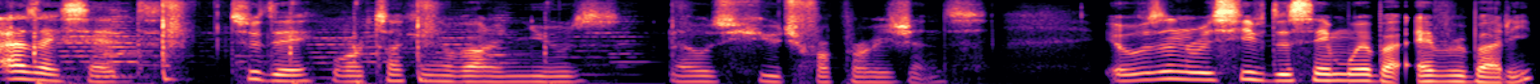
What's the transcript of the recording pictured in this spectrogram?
As I said, today we're talking about a news that was huge for Parisians. It wasn't received the same way by everybody.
